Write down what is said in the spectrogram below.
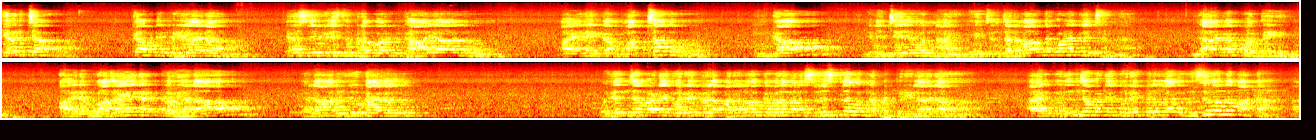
ఏడ్చారు. కాబట్టి ప్రియులైన యేసుక్రీస్తు ప్రభు గాయాలు ఆయన యొక్క మచ్చలు ఇంకా నిలిచే ఉన్నాయి. లేచిన తర్వాత కూడా నిలిచున్నారు లేకపోతే ఆయన బలైనట్లు ఎలా ఎలా రుజువు కాగలదు? వధించబడే గొర్రెపిల్ల పరలోకములు మనం సృష్టిలో ఉన్నప్పుడు ప్రియులారా ఆయన వధించబడే గొర్రెపిల్లలాగా రుజువు అన్నమాట. నా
